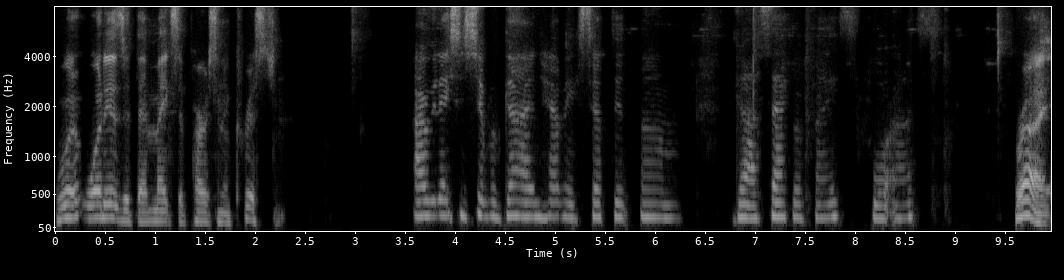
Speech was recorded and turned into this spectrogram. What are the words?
What, what is it that makes a person a Christian? Our relationship with God and having accepted um, God's sacrifice for us. Right.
